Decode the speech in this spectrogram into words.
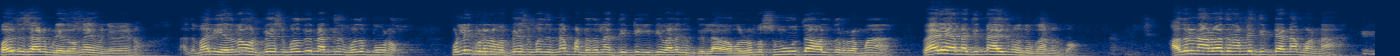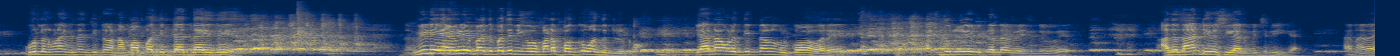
பழுத்து சாப்பிட முடியாது. வெங்காயம் கொஞ்சம் வேணும். அந்த மாதிரி எதனா ஒரு பேசும்போது நடந்துக்கும் போது போகணும். பிள்ளைங்க கூட நம்ம பேசும்போது என்ன பண்ணுறதெல்லாம் திட்டி கிட்டி வளர்க்குறது இல்லை. அவங்க ரொம்ப ஸ்மூத்தாக வளர்த்துடுறோமா? வேற யாருனா திட்டினா அழுதுன்னு வந்து உட்காந்துருக்கோம் அதில் நாலு வாரத்தை நம்மளே திட்டா என்ன பண்ணா? ஊரில் இருக்கலாம் இப்படி தான் திட்டுவோம் நம்ம அப்பா திட்டாதான் இது? வீடியோ என் வீடியோ பார்த்து பார்த்து நீங்கள் மனப்பக்குவம் வந்துட்டு இருக்கோம் ஏன்னா உங்களை திட்டினாலும் உங்களுக்கு கோவம் வராது. குருவே இப்படி தான் பேசிட்டு அதை தாண்டி யோசிக்க ஆரம்பிச்சிருவீங்க. அதனால்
